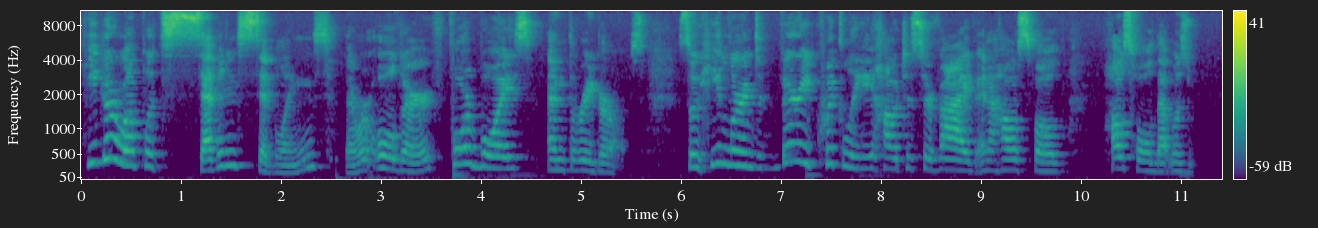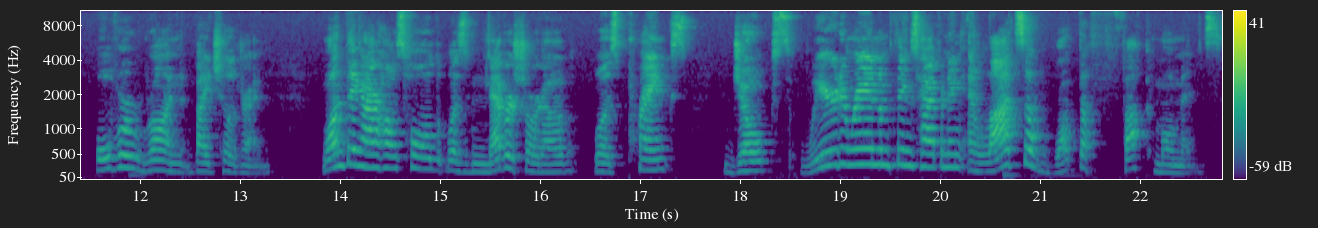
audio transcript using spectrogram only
He grew up with seven siblings that were older, four boys and three girls. So he learned very quickly how to survive in a household household that was overrun by children. One thing our household was never short of was pranks, jokes, weird and random things happening, and lots of what the fuck moments.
